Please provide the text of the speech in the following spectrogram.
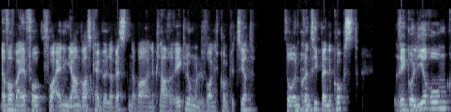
Ja, wobei vor, vor einigen Jahren war es kein wilder Westen, da war eine klare Regelung und es war nicht kompliziert. So im Prinzip, wenn du guckst, Regulierung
